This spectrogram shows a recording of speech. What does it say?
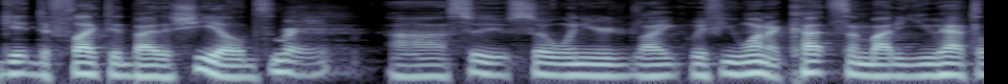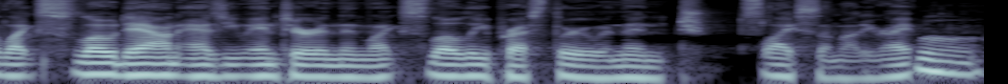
get deflected by the shields Right. uh so so when you're like if you want to cut somebody you have to like slow down as you enter and then like slowly press through and then slice somebody right Mhm.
